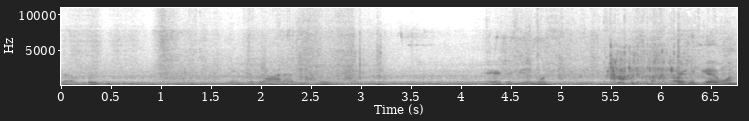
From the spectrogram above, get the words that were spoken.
That freaking yanked a lot out of my hand. There's a good one. There's good one.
